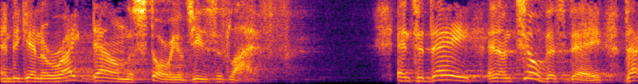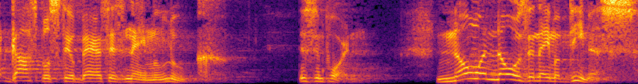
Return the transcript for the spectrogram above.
and began to write down the story of Jesus' life. And today, and until this day, that gospel still bears his name, Luke. This is important. No one knows the name of Demas.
